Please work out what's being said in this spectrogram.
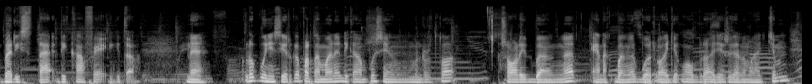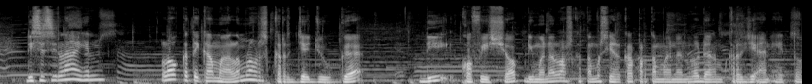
barista di cafe gitu. Nah lo punya circle pertemanan di kampus yang menurut lo solid banget enak banget buat lo ajak ngobrol aja segala macem. Di sisi lain lo ketika malam lo harus kerja juga di coffee shop di mana lo harus ketemu circle pertemanan lo dalam kerjaan itu.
